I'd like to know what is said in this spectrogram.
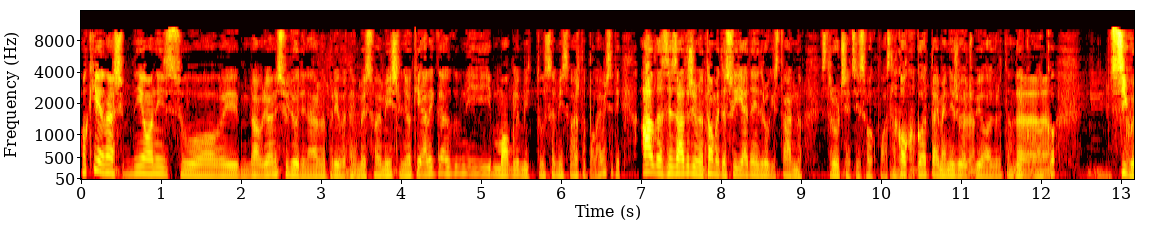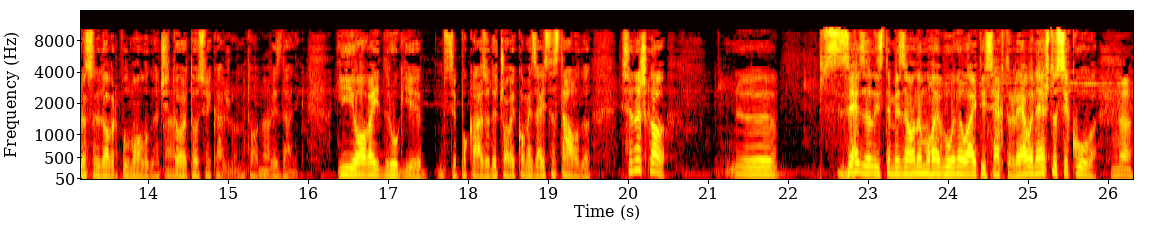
Ok, znaš, i oni su, ovaj, dobro, oni su ljudi, naravno, privatno, imaju svoje mišljenje, ok, ali i mogli mi tu sad mi svašta polemisati, ali da se zadržim na tome da su i jedan i drugi stvarno stručnjaci svog posla. Koliko god taj meni život bio odvratan, Da, lik da, da. ovako, siguran sam da je dobar pulmolog, znači to, to svi kažu, ono, to bez daljnjeg. I ovaj drugi je se pokazao da je čovjek kome je zaista stalo do... I sad, znaš, kao, e, zezali ste me za ono moje bune u IT sektoru, evo nešto se kuva. Da.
